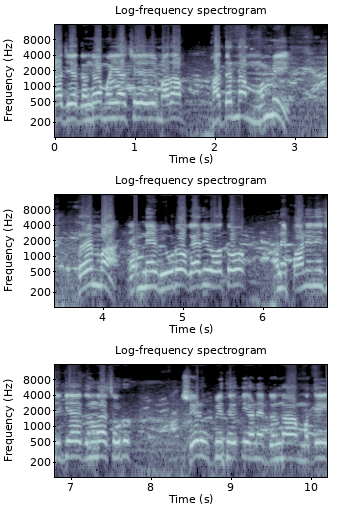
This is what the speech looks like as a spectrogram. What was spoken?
આ જે ગંગા મૈયા છે એ મારા ફાધરના મમ્મી પ્રેમમાં એમને વિવડો ગાર્યો હતો. અને પાણીની જગ્યાએ ગંગા સ્વરૂપ શેર ઊભી થઈ હતી અને ગંગા નદી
